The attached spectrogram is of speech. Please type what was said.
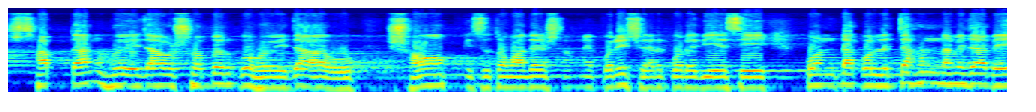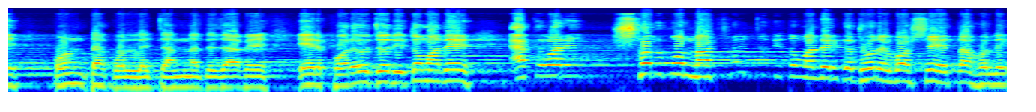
সাবধান হয়ে যাও, সতর্ক হয়ে যাও। সব কিছু তোমাদের সামনে পরিষ্কার করে দিয়েছি। কোনটা করলে জাহান্নামে যাবে, কোনটা করলে জান্নাতে যাবে। এরপরেও যদি তোমাদের একেবারে যদি তোমাদেরকে ধরে বসে, তাহলে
